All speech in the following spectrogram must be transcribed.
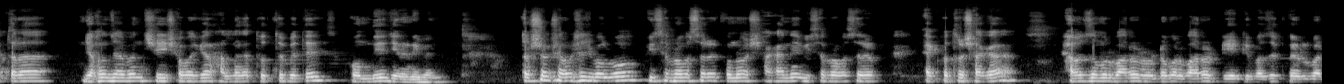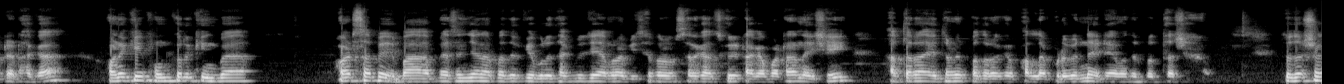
আপনারা যখন যাবেন, সেই সময়কার হালনাগাদ তথ্য পেতে ফোন দিয়ে জেনে নেবেন। দর্শক, সর্বশেষ বলব ভিসা প্রফেসরের কোনো শাখা নেই ভিসা প্রফেসরের একমাত্র শাখা। হাউস নম্বর বারো রোড নম্বর বারো ডিএটি বাজার কোয়েলবাটা ঢাকা। অনেকেই ফোন করে কিংবা হোয়াটসঅ্যাপে বা মেসেঞ্জার আপনাদেরকে বলে থাকবে যে, আমরা ভিসা প্রফেসর কাজ করি, টাকা পাঠান এসেই আপনারা এই ধরনের প্রতারকের পাল্লা পড়বেন না, এটাই আমাদের প্রত্যাশা। তো দর্শক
